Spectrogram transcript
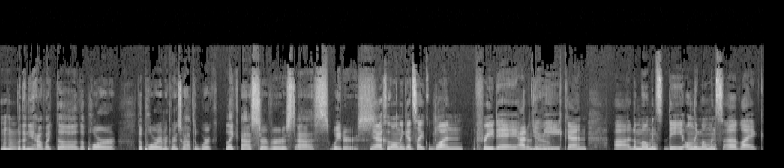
but then you have like the the poor the poor immigrants who have to work like as servers as waiters. yeah. Who only gets like one free day out of the week, and uh, the moments, the only moments of like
